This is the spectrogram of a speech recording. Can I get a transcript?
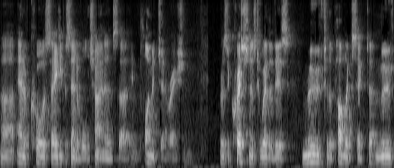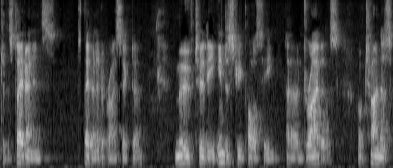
Uh, and of course, 80% of all China's uh, employment generation. There is a question as to whether this move to the public sector, move to the state-owned state enterprise sector, move to the industry policy uh, drivers of China's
